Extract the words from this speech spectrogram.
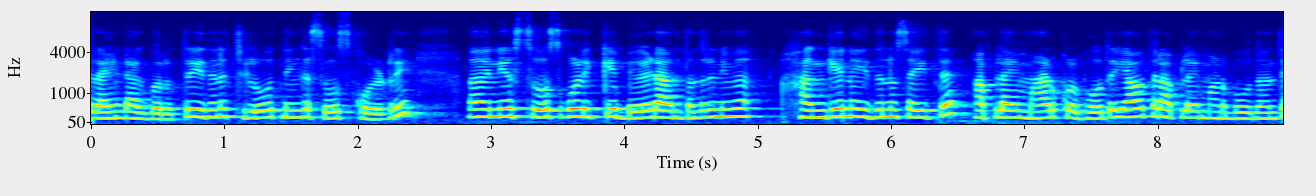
ಗ್ರೈಂಡ್ ಆಗಿ ಬರುತ್ತೆ ಇದನ್ನು ಚಲೋತ್ನಿಂಗೆ ಸೋಸ್ಕೊಳ್ರಿ. ನೀವು ಸೋಸ್ಕೊಳ್ಳಿಕ್ಕೆ ಬೇಡ ಅಂತಂದ್ರೆ ನೀವು ಹಾಗೇನೆ ಇದನ್ನು ಸಹಿತ ಅಪ್ಲೈ ಮಾಡ್ಕೊಳ್ಬೋದು ಯಾವ ಥರ ಅಪ್ಲೈ ಮಾಡ್ಬೋದು ಅಂತ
